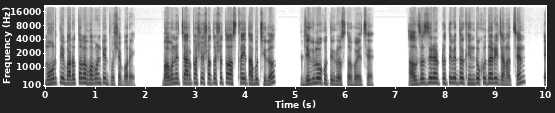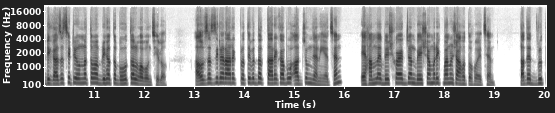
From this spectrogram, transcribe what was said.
মুহূর্তে বারোতলা ভবনটি ধসে পড়ে। ভবনের চারপাশে শত শত অস্থায়ী তাঁবু ছিল যেগুলো ক্ষতিগ্রস্ত হয়েছে। আল জাজিরার প্রতিবেদক হিন্দু খুদারি জানাচ্ছেন, এটি গাজা সিটির অন্যতম বৃহৎ বহুতল ভবন ছিল। আল জাজিরার আরেক প্রতিবেদক তারেক আবু আজম জানিয়েছেন, এ হামলায় বেশ কয়েকজন বেসামরিক মানুষ আহত হয়েছেন। তাদের দ্রুত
